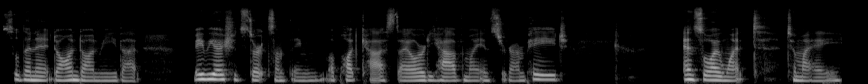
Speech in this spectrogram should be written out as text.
So then it dawned on me that maybe I should start something, a podcast. I already have my Instagram page. And so I went to my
